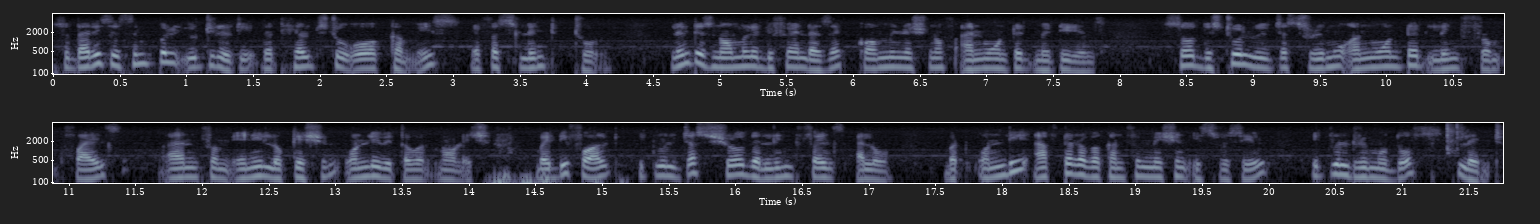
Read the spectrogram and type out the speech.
So there is a simple utility that helps to overcome is fslint tool. Lint is normally defined as a combination of unwanted materials. So this tool will just remove unwanted lint from files and from any location only with our knowledge. By default, it will just show the lint files alone but only after our confirmation is received it will remove those lint.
